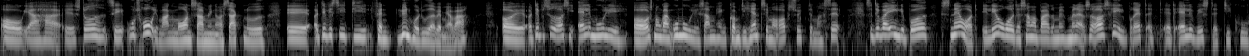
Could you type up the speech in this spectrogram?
og jeg har øh, stået til utrolig mange morgensamlinger og sagt noget. Øh, og det vil sige, at de fandt lynhurtigt ud af, hvem jeg var. Og, øh, og det betyder også, at i alle mulige, og også nogle gange umulige sammenhæng, kom de hen til mig og opsøgte mig selv. Så det var egentlig både snævert elevrådet, jeg samarbejdede med, men altså også helt bredt, at, at alle vidste, at de kunne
